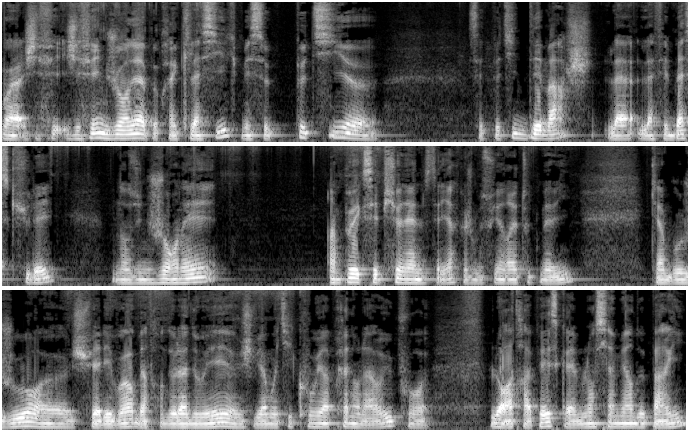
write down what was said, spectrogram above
Voilà, j'ai fait, une journée à peu près classique, mais ce petit, euh, cette petite démarche l'a, fait basculer dans une journée un peu exceptionnelle. C'est-à-dire que je me souviendrai toute ma vie qu'un beau jour, euh, je suis allé voir Bertrand Delanoë, euh, je lui ai à moitié couru après dans la rue pour le rattraper. C'est quand même l'ancien maire de Paris,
